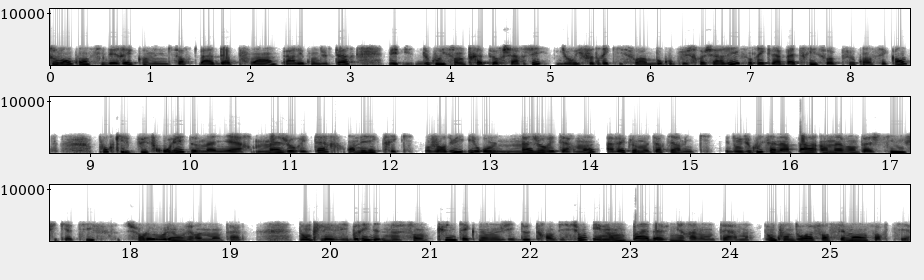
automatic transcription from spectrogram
souvent considéré comme une sorte bah, d'appoint par les conducteurs. Mais du coup, ils sont très peu rechargés. Il faudrait qu'ils soient beaucoup plus rechargés. Il faudrait que la batterie soit plus conséquente pour qu'ils puissent rouler de manière majoritaire en électrique. Aujourd'hui, ils roulent majoritairement avec le moteur thermique. Et donc, du coup, ça n'a pas un avantage significatif sur le volet environnemental. environnementale. Donc les hybrides ne sont qu'une technologie de transition et n'ont pas d'avenir à long terme. Donc on doit forcément en sortir.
